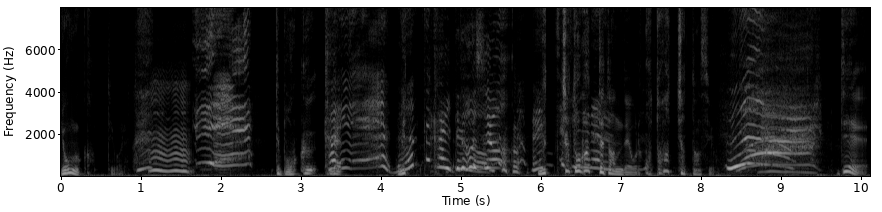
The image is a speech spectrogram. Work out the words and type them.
読むかって言われて。うんうん。で僕かでえー、なんて書いてるの？どうしよむっちゃ尖ってたんで俺断っちゃったんですよ。で、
